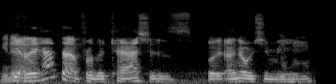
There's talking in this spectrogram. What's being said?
You know? yeah, they have that for the caches, but I know what you mean. Mm-hmm.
